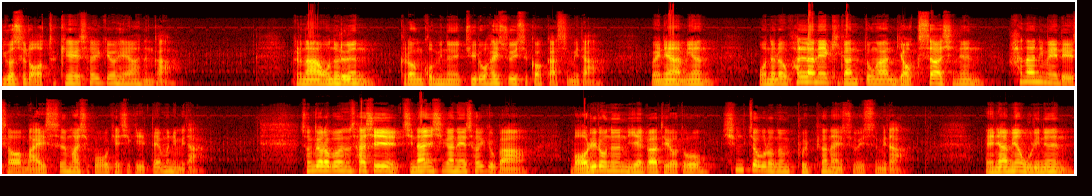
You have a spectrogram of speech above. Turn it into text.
이것을 어떻게 설교해야 하는가? 그러나 오늘은 그런 고민을 뒤로 할 수 있을 것 같습니다. 왜냐하면 오늘은 환란의 기간 동안 역사하시는 하나님에 대해서 말씀하시고 계시기 때문입니다. 성도 여러분, 사실 지난 시간의 설교가 머리로는 이해가 되어도 심적으로는 불편할 수 있습니다. 왜냐하면 우리는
